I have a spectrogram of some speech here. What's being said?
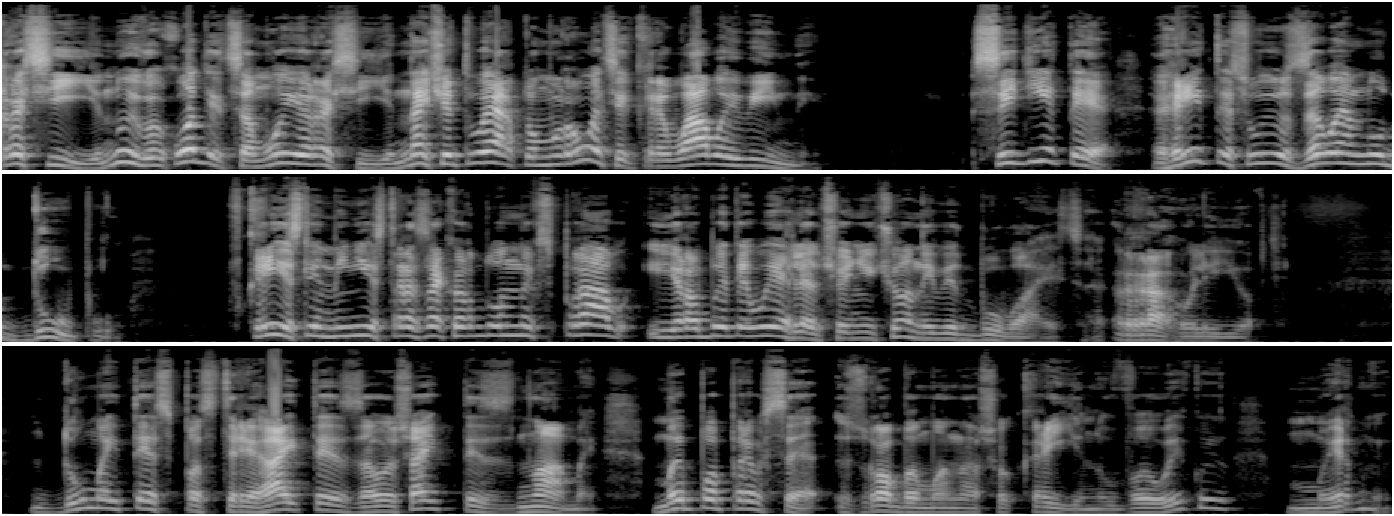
Росії, ну і виходить самої Росії на четвертому році кривавої війни. Сидіти, гріти свою зелену дупу в кріслі міністра закордонних справ і робити вигляд, що нічого не відбувається. Раголі йоть. Думайте, спостерігайте, залишайтесь з нами. Ми, попри все, зробимо нашу країну великою, мирною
